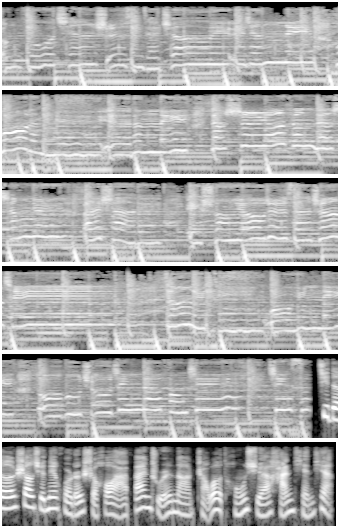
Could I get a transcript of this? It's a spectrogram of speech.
仿佛我前世曾在这里记得上学那会儿的时候啊，班主任呢找我的同学韩甜甜，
